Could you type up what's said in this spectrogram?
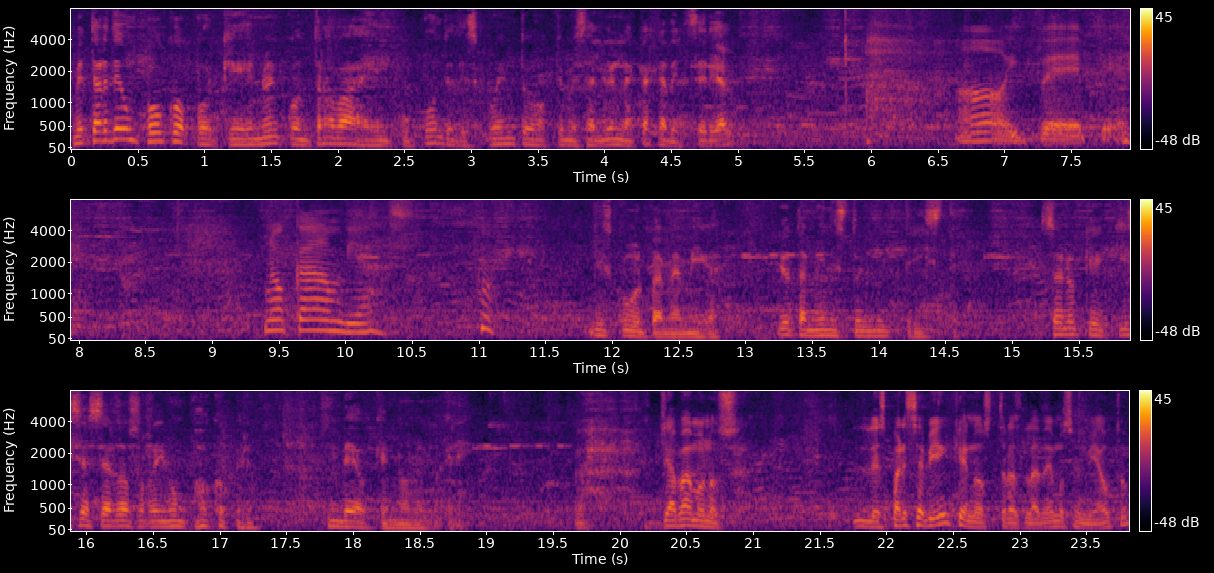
Me tardé un poco porque no encontraba el cupón de descuento que me salió en la caja del cereal. Ay, Pepe. No cambias. Discúlpame, amiga. Yo también estoy muy triste. Solo que quise hacerlos reír un poco, pero veo que no lo logré. Ya vámonos. ¿Les parece bien que nos traslademos en mi auto?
